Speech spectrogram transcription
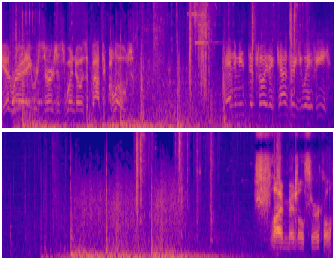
Get ready. Resurgence window is about to close. Enemies deployed a counter-UAV. Fly middle circle.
